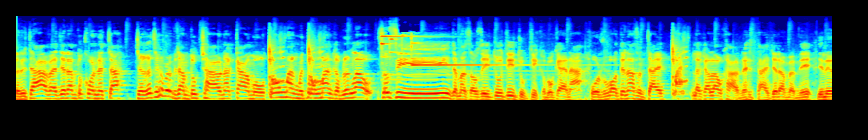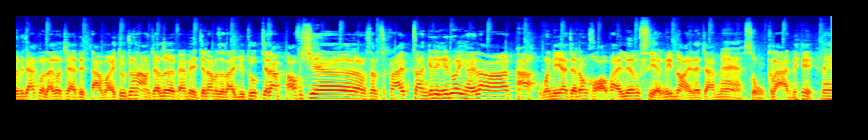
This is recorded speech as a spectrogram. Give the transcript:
สวัสดีจ้าแฟนเจะดำทุกคนนะจ๊ะ เจอกันเช่นประจำทุกเช้านะ9โมงตรงมั่งไปตรงมั่งกับเรื่องเล่าเซาซีจะมาเซาซีจูจี้จุกจิกกับพวกแกนะผลฟุตบอลที่น่าสนใจ แล้วก็เล่าข่าวในสไตล์เจะดำแบบนี้ อย่าลืมนะจ๊ะกดไลค์กดแชร์ติดตามไว้ทุกช่องทางของฉันเลย แฟนเพจเจะดำภาษาไทยยูทูบเจะดำออฟฟิเชียลสับสคริป์สั่นกระดิ่งให้ด้วยไฮไลท์อ้าววันนี้อาจจะต้องขออภัยเรื่องเสียงนิดหน่อยนะจ๊ะแม่สงกรานนี่แม่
